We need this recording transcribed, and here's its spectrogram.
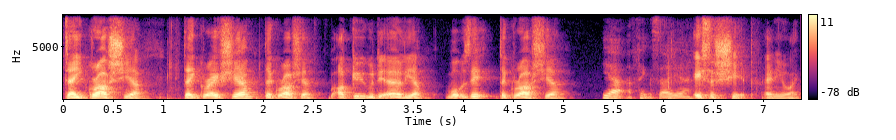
De Gracia. De Gracia? De Gracia. I googled it earlier. What was it? De Gracia. yeah, I think so. Yeah, It's a ship, anyway.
